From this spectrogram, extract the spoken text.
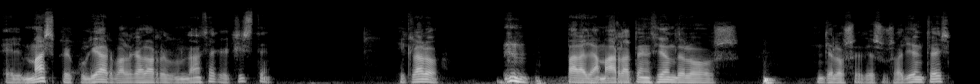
el más peculiar, valga la redundancia, que existe. Y claro, para llamar la atención de los de los de sus oyentes,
